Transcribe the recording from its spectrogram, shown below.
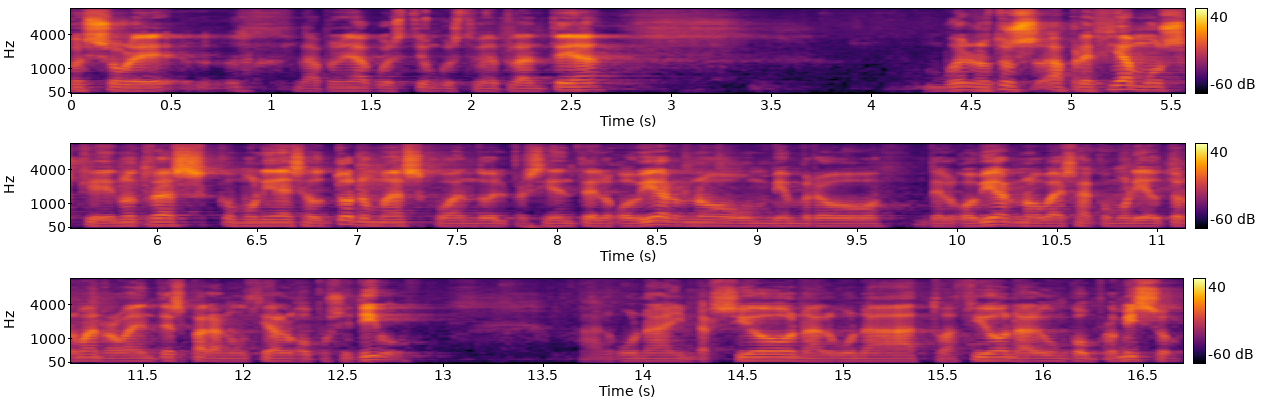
Pues sobre la primera cuestión que usted me plantea, bueno, nosotros apreciamos que en otras comunidades autónomas, cuando el presidente del Gobierno o un miembro del Gobierno va a esa comunidad autónoma, normalmente es para anunciar algo positivo, alguna inversión, alguna actuación, algún compromiso.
